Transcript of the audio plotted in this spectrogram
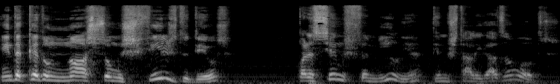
Ainda cada um de nós somos filhos de Deus, para sermos família, temos de estar ligados a outros.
